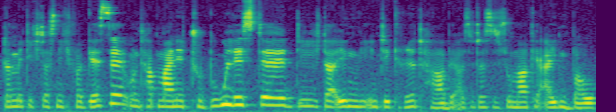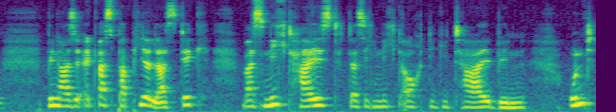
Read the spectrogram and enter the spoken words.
damit ich das nicht vergesse und habe meine To-Do-Liste, die ich da irgendwie integriert habe. Also das ist so Marke Eigenbau. Bin also etwas papierlastig, was nicht heißt, dass ich nicht auch digital bin. Und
